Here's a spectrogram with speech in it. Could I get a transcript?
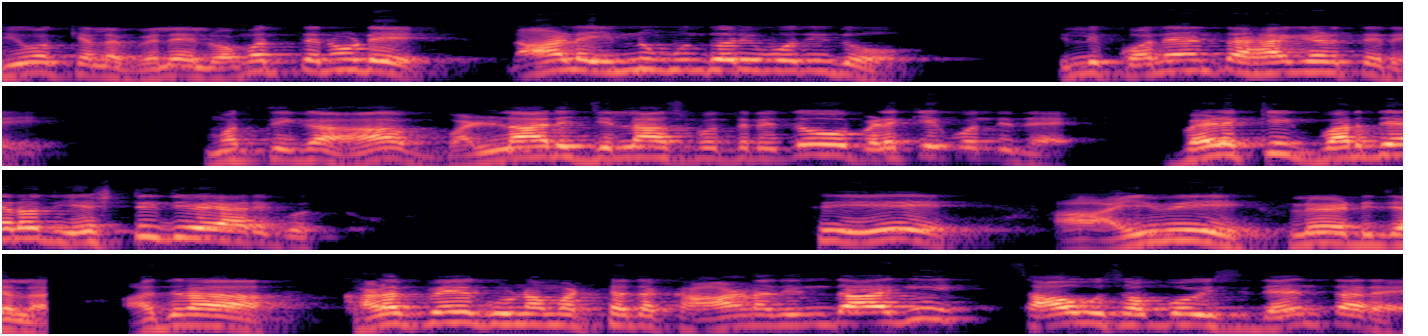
ಜೀವಕ್ಕೆಲ್ಲ ಬೆಲೆ ಇಲ್ವಾ? ಮತ್ತೆ ನೋಡಿ, ನಾಳೆ ಇನ್ನೂ ಇದು ಇಲ್ಲಿ ಕೊನೆ ಅಂತ ಹೇಗೆ ಹೇಳ್ತೀರಿ? ಮತ್ತೀಗ ಬಳ್ಳಾರಿ ಜಿಲ್ಲಾಸ್ಪತ್ರೆದು ಬೆಳಕಿಗೆ ಬಂದಿದೆ. ಬೆಳಕಿಗೆ ಬರ್ದೇ ಇರೋದು ಎಷ್ಟಿದೆಯೋ ಯಾರಿಗೆ ಗೊತ್ತು? ಸಿ, ಆ ಐ ವಿ ಫ್ಲೂಯಿಡ್ ಇದೆಯಲ್ಲ, ಅದರ ಕಳಪೆ ಗುಣಮಟ್ಟದ ಕಾರಣದಿಂದಾಗಿ ಸಾವು ಸಂಭವಿಸಿದೆ ಅಂತಾರೆ.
